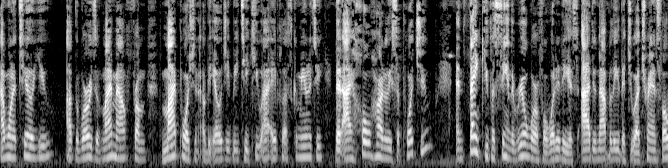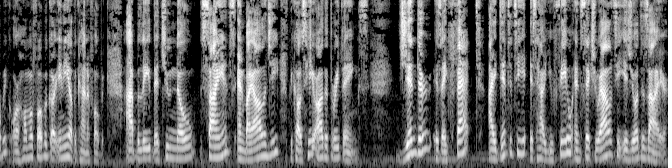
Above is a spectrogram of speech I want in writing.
I want to tell you out the words of my mouth from my portion of the LGBTQIA plus community that I wholeheartedly support you and thank you for seeing the real world for what it is. I do not believe that you are transphobic or homophobic or any other kind of phobic. I believe that you know science and biology because here are the three things. Gender is a fact, identity is how you feel, and sexuality is your desire.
